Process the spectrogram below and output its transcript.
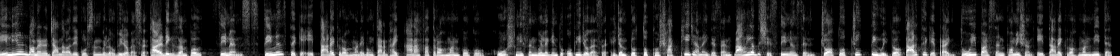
মিলিয়ন ডলারের চাঁদাবাজি করছেন বলে অভিযোগ আছে। থার্ড এক্সাম্পল সিমেন্স সিমেন্স থেকে এই তারেক রহমান এবং তার ভাই আরাফাত রহমান কোকো ঘুষ নিছেন বলে কিন্তু অভিযোগ আছে। একজন প্রত্যক্ষ সাক্ষী জানাইতেছেন, বাংলাদেশে সিমেন্সের যত চুক্তি হইতো, তার থেকে প্রায় দুই পার্সেন্ট কমিশন এই তারেক রহমান নিতেন।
